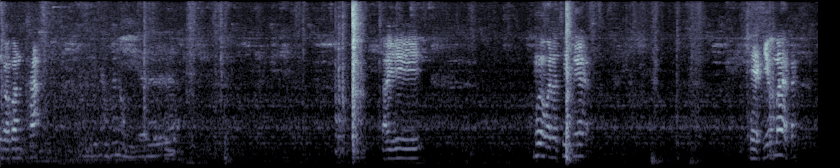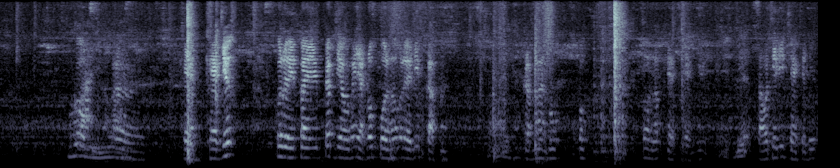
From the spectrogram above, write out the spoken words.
รงกับวันพระมีทำขนมเยอะไปเมื่อวันอาทิตย์เนี้ยแขกเยอะมากนะเมื่อวานเมื่อเอวานอแขกแขกเยอะ ก็เลยไปแป๊บเดียวไม่อยากรบกวนเขาก็เลยรีบกลับมาใช่ค่ะกลับบ้านพวกพวกต้อนรับแขกแขกเยอะเยอะเสาร์อาทิตย์ที่แขกจะเยอะ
